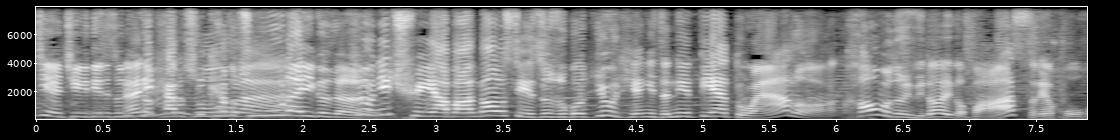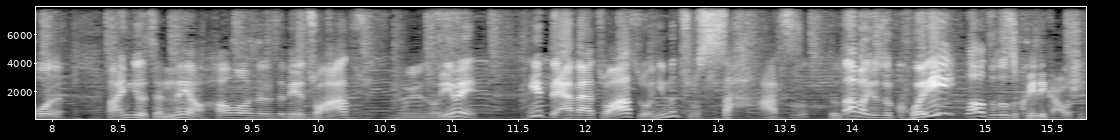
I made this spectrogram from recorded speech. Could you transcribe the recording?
键节点的时候，你看不出看不出来一个人。所以说你缺牙巴咬舌子，如果有一天你真的点端了，好不容易遇到一个巴适的合伙人，那你就真的要好好生生的抓住。我跟你说，因为你但凡抓住，你们做啥子，哪怕就是亏，老子都是亏得高兴，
